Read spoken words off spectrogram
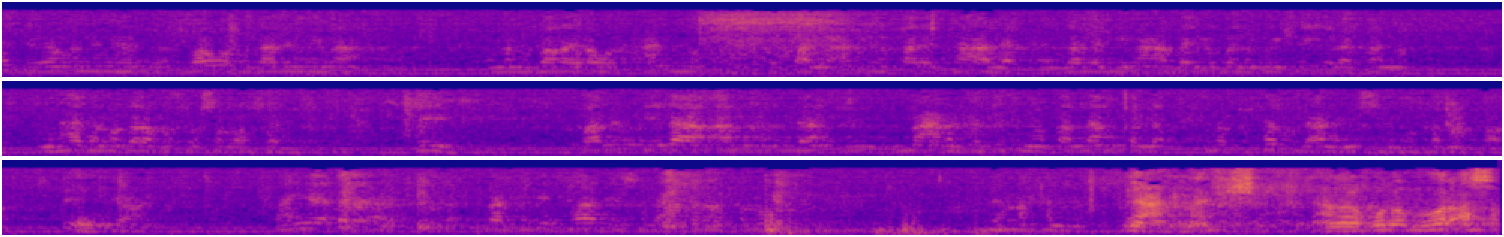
حد يوم انه روح قال اني ما لما بغى يروح عنه قال عنه قال تعالى قال اني ما بيني وبين أبوي شيء لكن من هذا ما قال الرسول صلى الله عليه وسلم. فيه قال اني لا لا معنى الحديث انه قال لا انقل حقد على مسلم وكما قال يعني فهي الحديث هذه عندنا القلوب نعم ما في شك. عمل القلوب هو الأصل.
